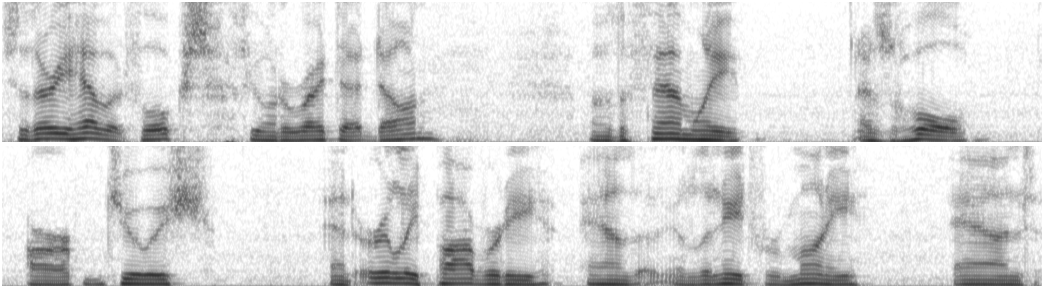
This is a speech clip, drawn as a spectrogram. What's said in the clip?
So there you have it, folks. If you want to write that down, uh, the family as a whole are Jewish, and early poverty and the need for money and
